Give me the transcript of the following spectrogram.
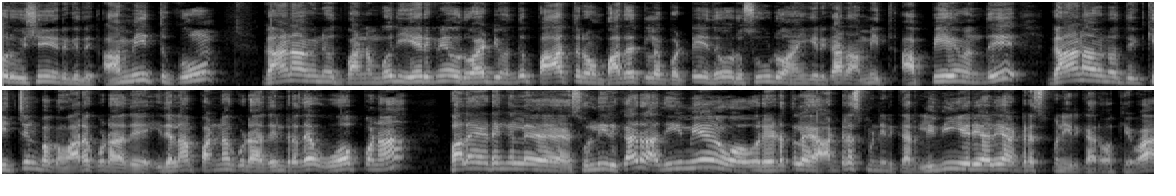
ஒரு விஷயம் இருக்குது. அமித்துக்கும் கானா வினோத் பண்ணும்போது ஏற்கனவே ஒரு வாட்டி வந்து பாத்திரம் பதத்தில் பட்டு ஏதோ ஒரு சூடு வாங்கியிருக்கார் அமித். அப்பயே வந்து கானா வினோத் கிச்சன் பக்கம் வரக்கூடாது இதெல்லாம் பண்ணக்கூடாதுன்றத ஓப்பனாக பல இடங்களில் சொல்லியிருக்கார். அதையுமே ஒரு இடத்துல அட்ரஸ் பண்ணியிருக்கார். லிவிங் ஏரியாலேயே அட்ரஸ் பண்ணியிருக்கார். ஓகேவா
